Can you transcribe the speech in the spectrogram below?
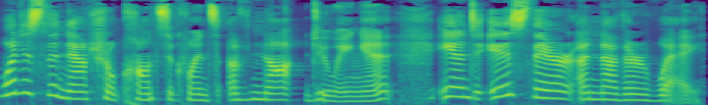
What is the natural consequence of not doing it? And is there another way?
